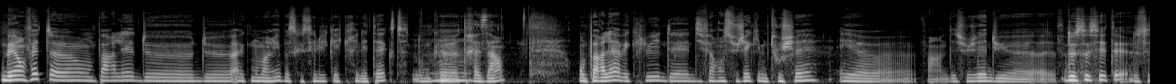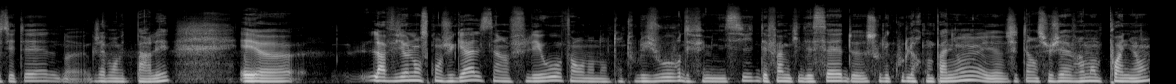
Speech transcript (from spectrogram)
Ben, En fait, on parlait de, de- avec mon mari, parce que c'est lui qui a écrit les textes, donc euh, Mhm. Trésor. On parlait avec lui des différents sujets qui me touchaient, et euh, enfin des sujets du, euh, de société de société euh, que j'avais envie de parler. Et euh, la violence conjugale, c'est un fléau. Enfin, on en entend tous les jours, des féminicides, des femmes qui décèdent sous les coups de leurs compagnons. Et c'était un sujet vraiment poignant.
